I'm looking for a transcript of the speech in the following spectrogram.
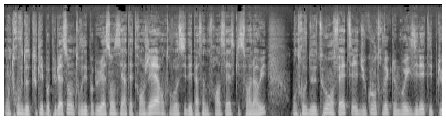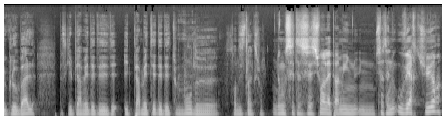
on trouve de toutes les populations, on trouve des populations certes étrangères, on trouve aussi des personnes françaises qui sont à la rue, on trouve de tout en fait, et du coup on trouvait que le mot exilé était plus global parce qu'il permettait d'aider, tout le monde euh, sans distinction. Donc cette association, elle a permis une, certaine ouverture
